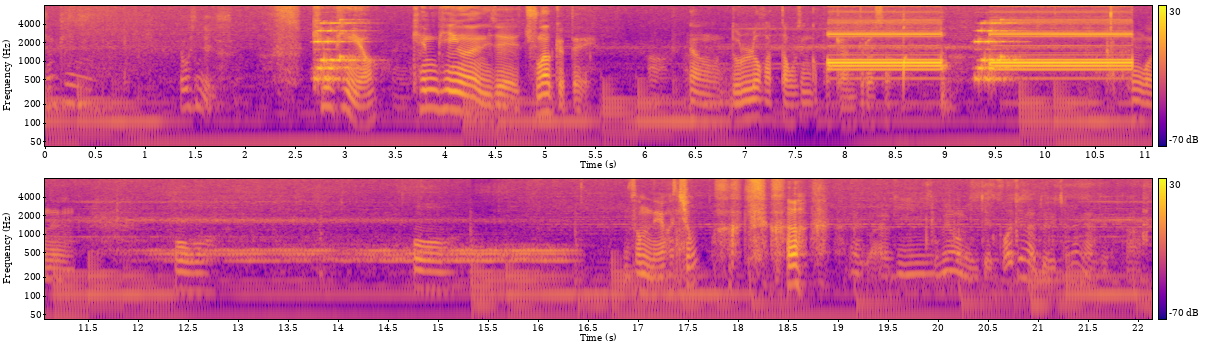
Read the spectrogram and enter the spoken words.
캠핑 해보신 적 있어요? 캠핑이요? 캠핑은 이제 중학교 때 그냥 놀러 갔다고 생각밖에 안 들어서 그런 거는 오, 오. 무섭네요 좀? 여기 조명이 이게 꺼지면 또 촬영이 안 되니까.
